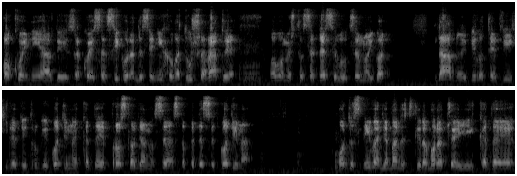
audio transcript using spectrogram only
pokojni, ali za koje sam siguran da se njihova duša raduje ovome što se desilo u Crnoj Gori davno je bilo te 2002. godine kada je proslavljano 750 godina od osnivanja manastira Morače i kada je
